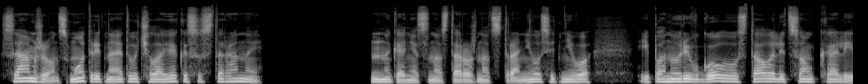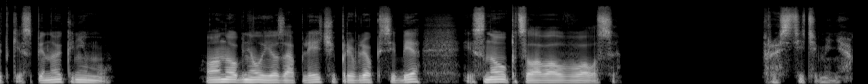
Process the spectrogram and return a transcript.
Сам же он смотрит на этого человека со стороны. Наконец она осторожно отстранилась от него и, понурив голову, стала лицом к калитке, спиной к нему. Он обнял ее за плечи, привлек к себе и снова поцеловал волосы. «Простите меня.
